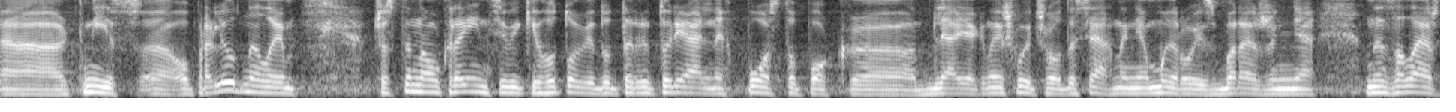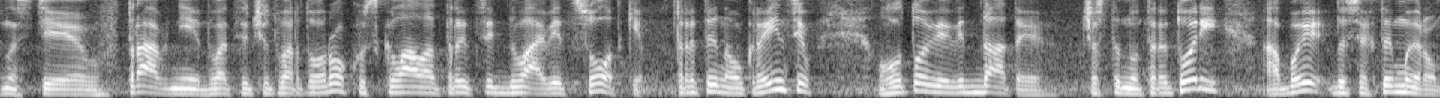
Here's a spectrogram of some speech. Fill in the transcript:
е, КМІС е, оприлюднили. Частина українців, які готові до територіальних поступок е, для якнайшвидшого досягнення миру і збереження незалежності в травні 24-го року, склала 32%. Третина українців готові віддати частину територій, аби досягти миру.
